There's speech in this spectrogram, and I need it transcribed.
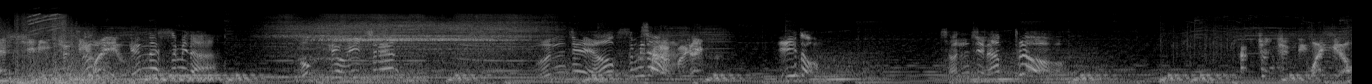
SCB 준비 완료. 끝났습니다. 목표 위치는 문제 없습니다. 이동. 전진 앞으로. 작전 준비 완료.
